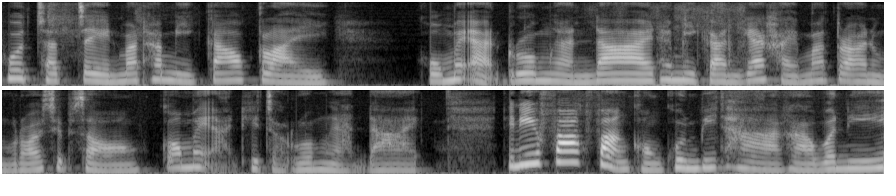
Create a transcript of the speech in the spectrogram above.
พูดชัดเจนว่าถ้ามีก้าวไกล งไม่อาจร่วมงานได้ ถ้ามีการแก้ไขมาตรา 112 ก็ไม่อาจที่จะร่วมงานได้ ทีนี้ฝากฝั่งของคุณพิธาค่ะ วันนี้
